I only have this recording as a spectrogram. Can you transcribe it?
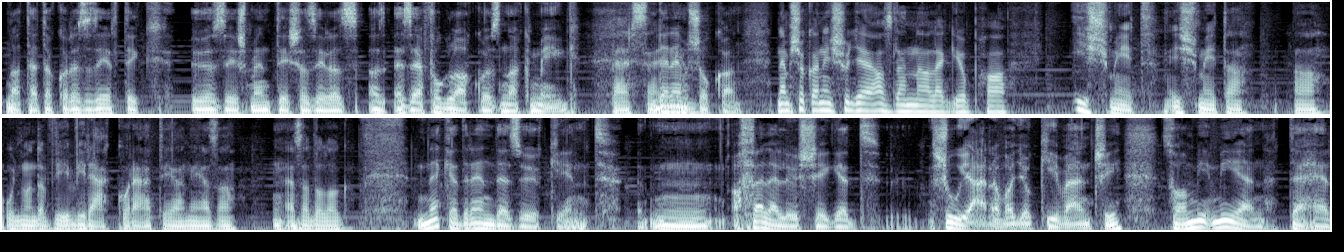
Na, tehát akkor ez az értékőrzés, mentés azért az, az, ezzel foglalkoznak még. Persze. De igen. nem sokan. Nem sokan, és ugye az lenne a legjobb, ha ismét, ismét a, a úgymond a vi- virágkorát élni ez a, ez a dolog. Neked rendezőként mm, a felelősséged súlyára vagyok kíváncsi, szóval mi, milyen teher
